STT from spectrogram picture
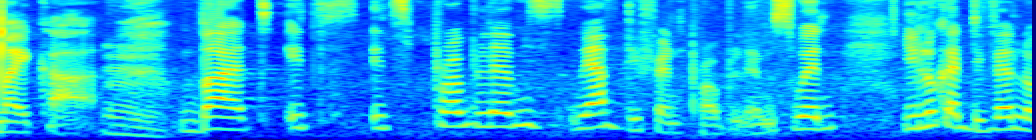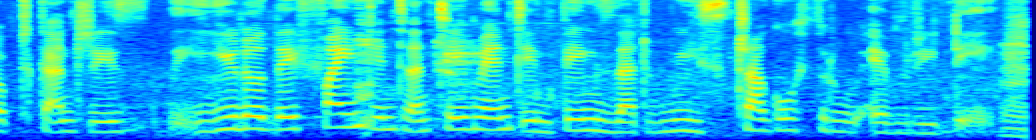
my car. Mm. But it's it's problems we have different problems. When you look at developed countries you know they find entertainment in things that we struggle through every day. Mm.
